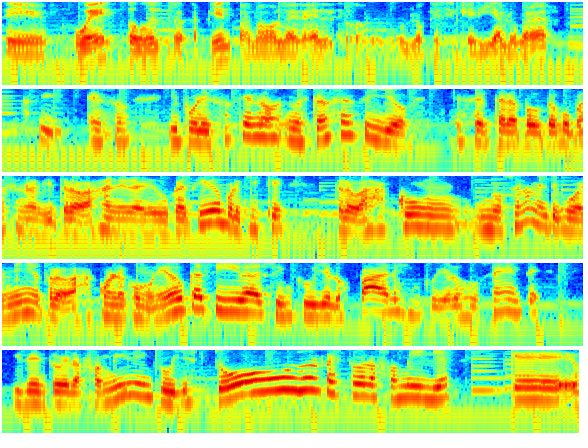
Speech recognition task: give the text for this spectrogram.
se fue todo el tratamiento, ¿no? lo que se quería lograr. Sí, eso. Y por eso es que no, no es tan sencillo ser terapeuta ocupacional y trabajar en el área educativa, porque es que trabajas con, no solamente con el niño, trabajas con la comunidad educativa, eso incluye los padres, incluye los docentes, y dentro de la familia incluyes todo el resto de la familia que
